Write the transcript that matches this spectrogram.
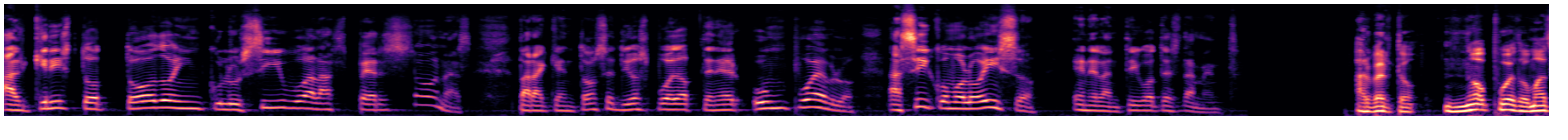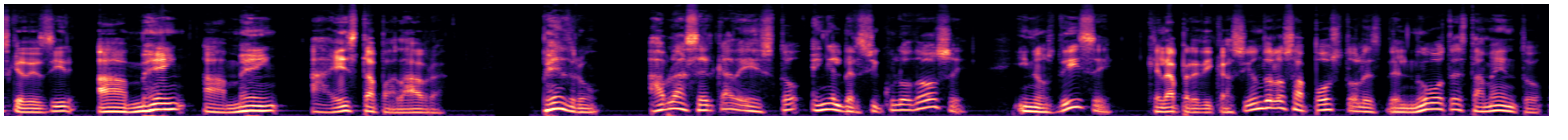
al Cristo todo inclusivo a las personas, para que entonces Dios pueda obtener un pueblo, así como lo hizo en el Antiguo Testamento. Alberto, no puedo más que decir amén, amén a esta palabra. Pedro habla acerca de esto en el versículo 12 y nos dice que la predicación de los apóstoles del Nuevo Testamento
